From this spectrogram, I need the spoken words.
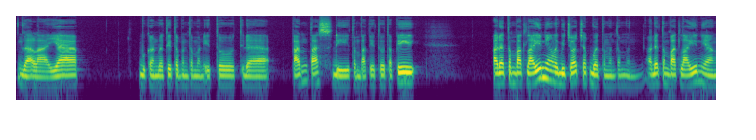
nggak layak bukan berarti teman-teman itu tidak pantas di tempat itu tapi ada tempat lain yang lebih cocok buat teman-teman. Ada tempat lain yang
